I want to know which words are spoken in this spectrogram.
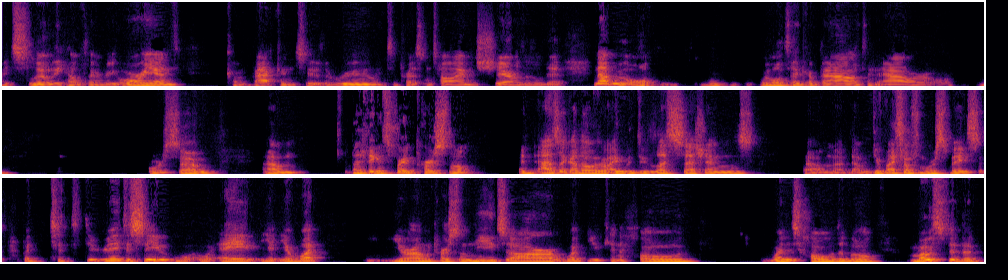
I'd slowly help them reorient, come back into the room, into present time, and share a little bit. Not with all, we'll all take about an hour or, or so. Um, I think it's very personal. And as I got older, I would do less sessions. Um, I would give myself more space, but to, to really to see a you know what your own personal needs are, what you can hold, what is holdable. Most of the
